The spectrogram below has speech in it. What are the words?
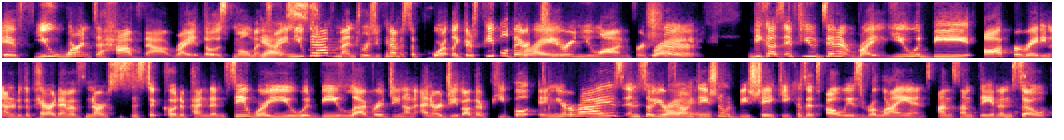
if you weren't to have that, right? Those moments, yes. right? And you can have mentors, you can have a support. Like there's people there right. cheering you on for sure. Because if you didn't right you would be operating under the paradigm of narcissistic codependency where you would be leveraging on energy of other people in your rise and so your right. foundation would be shaky because it's always reliant on something and so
